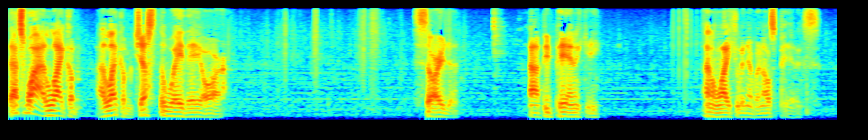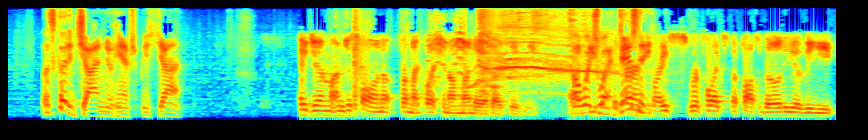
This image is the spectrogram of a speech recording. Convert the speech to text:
That's why I like them. I like them just the way they are. Sorry to not be panicky. I don't like it when everyone else panics. Let's go to John in New Hampshire, please. John. Hey, Jim. I'm just following up from my question on Monday about Disney. Oh, which one? The Disney. price reflects the possibility of the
